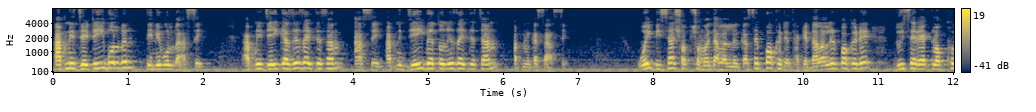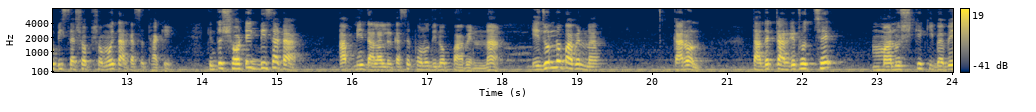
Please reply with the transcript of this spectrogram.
আপনি যেটাই বলবেন, তিনি বলবে আছে। আপনি যেই কাজে যাইতে চান, আছে। আপনি যেই বেতনে যাইতে চান, আপনার কাছে আছে। ওই ভিসা সব সময় দালালের কাছে পকেটে থাকে। দালালের পকেটে দুই চার এক লক্ষ ভিসা সব সময় তার কাছে থাকে। কিন্তু সঠিক ভিসাটা আপনি দালালের কাছে কোনোদিনও পাবেন না। এজন্য পাবেন না। কারণ তাদের টার্গেট হচ্ছে মানুষকে কীভাবে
